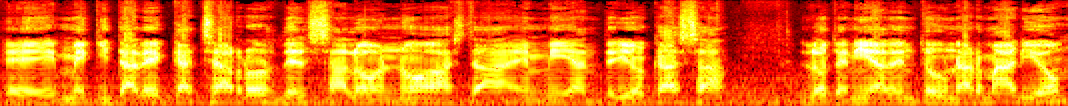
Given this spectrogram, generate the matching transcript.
eh, me quitaré cacharros del salón, ¿no? Hasta en mi anterior casa lo tenía dentro de un armario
